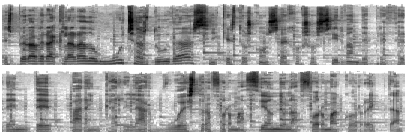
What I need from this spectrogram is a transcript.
espero haber aclarado muchas dudas y que estos consejos os sirvan de precedente para encarrilar vuestra formación de una forma correcta.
